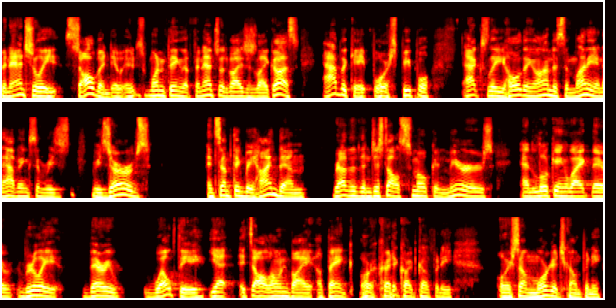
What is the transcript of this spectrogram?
financially solvent. It, it's one thing that financial advisors like us advocate for is people actually holding on to some money and having some res- reserves and something behind them rather than just all smoke and mirrors and looking like they're really very wealthy, yet it's all owned by a bank or a credit card company or some mortgage company.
